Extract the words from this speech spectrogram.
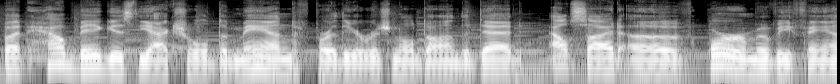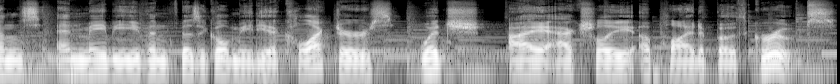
but how big is the actual demand for the original Dawn of the Dead outside of horror movie fans and maybe even physical media collectors, which I actually apply to both groups.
